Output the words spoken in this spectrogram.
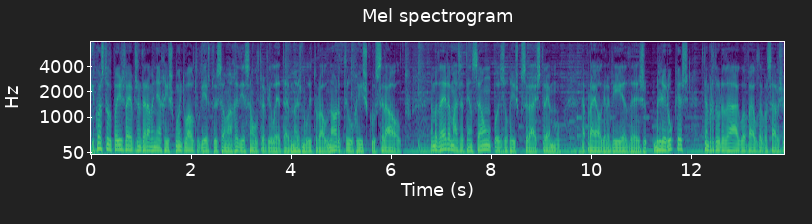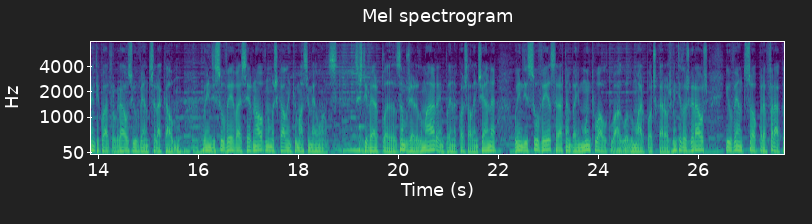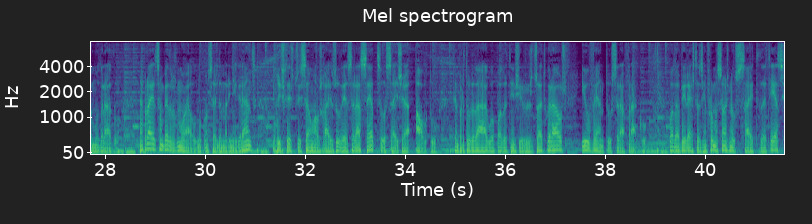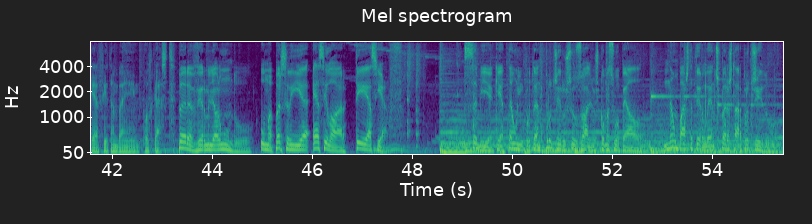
E quase todo o país vai apresentar amanhã risco muito alto de exposição à radiação ultravioleta, mas no litoral norte o risco será alto. Na Madeira, mais atenção, pois o risco será extremo. Na praia Algravia das Belharucas, a temperatura da água vai ultrapassar os 24 graus e o vento será calmo. O índice UV vai ser 9 numa escala em que o máximo é 11. Se estiver pela Zambujeira do Mar, em plena costa alentejana, o índice UV será também muito alto. A água do mar pode chegar aos 22 graus e o vento sopra fraco a moderado. Na praia de São Pedro de Moel, no Conselho da Marinha Grande, o risco de exposição aos raios UV será 7, ou seja, alto. A temperatura da água pode atingir os 18 graus e o vento será fraco. Pode ouvir estas informações no site da TSF e também em podcast. Para ver melhor o mundo, uma parceria Essilor-TSF. Sabia que é tão importante proteger os seus olhos como a sua pele? Não basta ter lentes para estar protegido.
